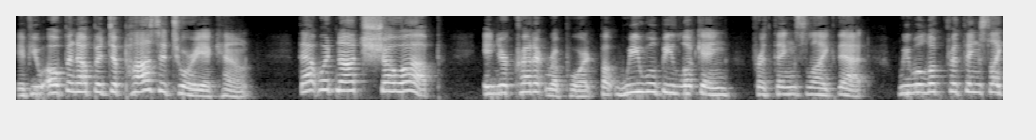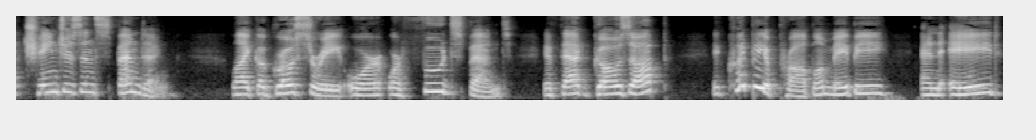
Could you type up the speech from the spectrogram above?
If you open up a depository account, that would not show up in your credit report, but we will be looking for things like that. We will look for things like changes in spending like a grocery or, or food spend, if that goes up, it could be a problem. Maybe an aide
